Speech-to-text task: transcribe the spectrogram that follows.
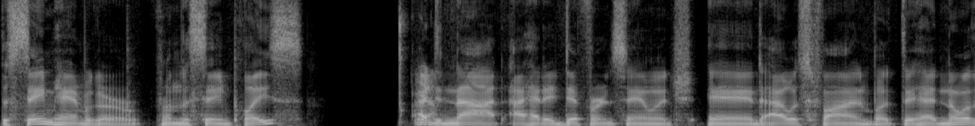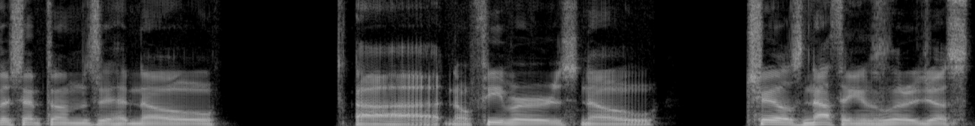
the same hamburger from the same place. I did not. I had a different sandwich and I was fine, but they had no other symptoms. They had no uh no fevers, no chills, nothing. It was literally just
